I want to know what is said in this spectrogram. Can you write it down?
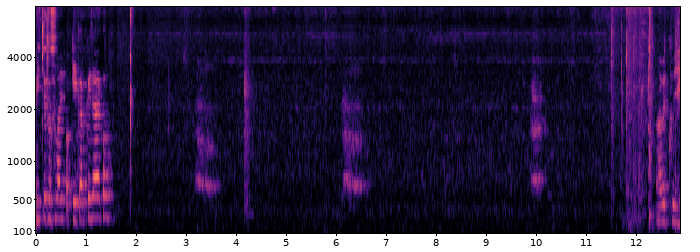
ਨੀਚੇ ਤੋਂ ਸਿਲਾਈ ਪੱਕੀ ਕਰਕੇ ਜਾਇਆ ਕਰੋ ਆ ਵੇਖੋ ਜੀ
